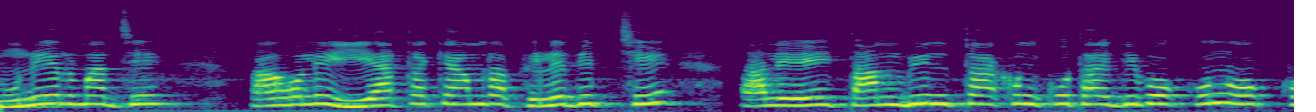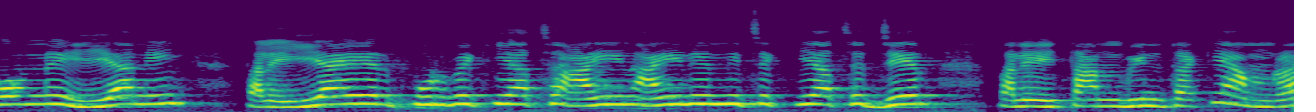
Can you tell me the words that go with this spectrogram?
নুনের মাঝে। তাহলে ইয়াটাকে আমরা ফেলে দিচ্ছি। তাহলে এই তানবিনটা এখন কোথায় দিব? কোন অক্ষর নেই ইয়া নেই। তাহলে ইয়া এর পূর্বে কি আছে? আইন, আইনের নিচে কি আছে? জের। তাহলে এই তানবিনটাকে আমরা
